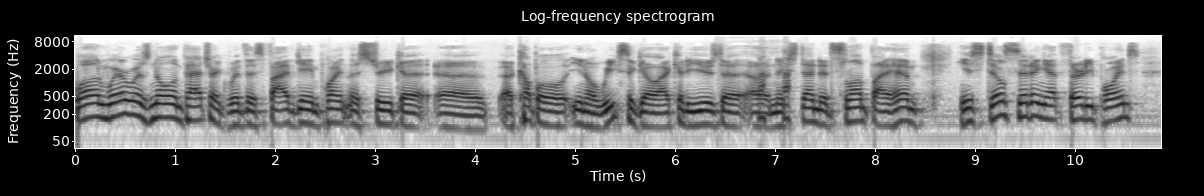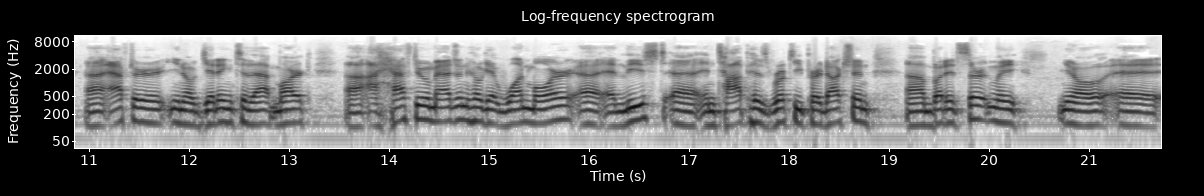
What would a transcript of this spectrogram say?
Well, and where was Nolan Patrick with this five-game pointless streak a, a, a couple, you know, weeks ago? I could have used a, an extended slump by him. He's still sitting at 30 points uh, after, you know, getting to that mark. Uh, I have to imagine he'll get one more uh, at least uh, and top his rookie production. Um, but it certainly, you know, uh,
